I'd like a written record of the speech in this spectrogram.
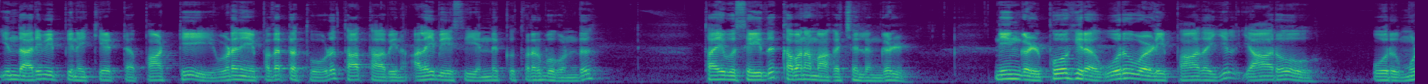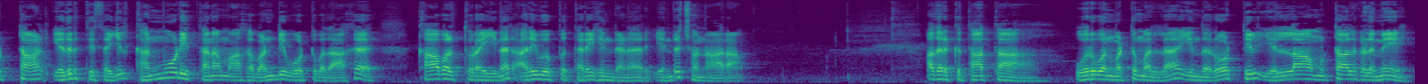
இந்த அறிவிப்பினை கேட்ட பாட்டி உடனே பதற்றத்தோடு தாத்தாவின் அலைபேசி எண்ணுக்கு தொடர்பு கொண்டு தயவு செய்து கவனமாக செல்லுங்கள். நீங்கள் போகிற ஒரு வழி பாதையில் யாரோ ஒரு முட்டாள் எதிர்த்திசையில் கண்மூடித்தனமாக வண்டி ஓட்டுவதாக காவல்துறையினர் அறிவிப்பு தருகின்றனர் என்று சொன்னாராம். அதற்கு தாத்தா ஒருவன் மட்டுமல்ல இந்த ரோட்டில் எல்லா முட்டாள்களுமே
